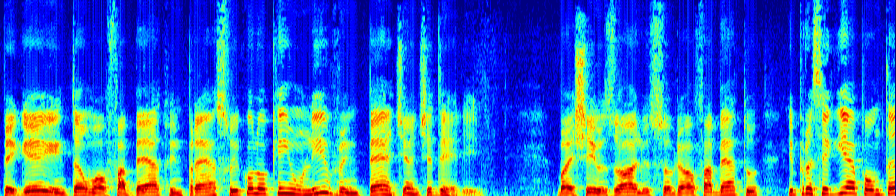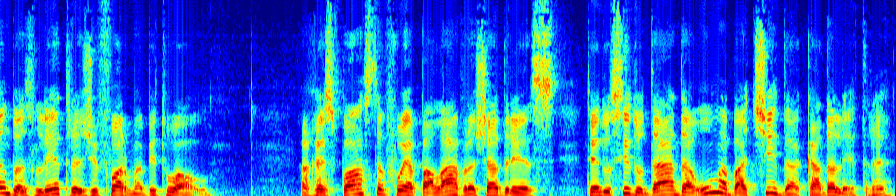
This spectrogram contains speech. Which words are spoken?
Peguei então o alfabeto impresso e coloquei um livro em pé diante dele. Baixei os olhos sobre o alfabeto e prossegui apontando as letras de forma habitual. A resposta foi a palavra xadrez, tendo sido dada uma batida a cada letra.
